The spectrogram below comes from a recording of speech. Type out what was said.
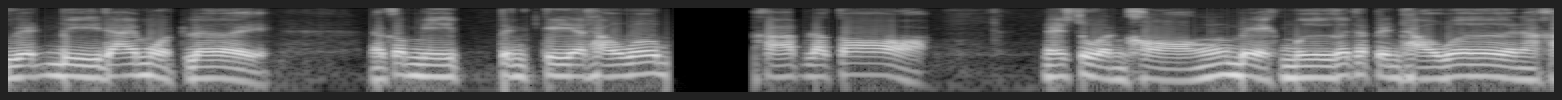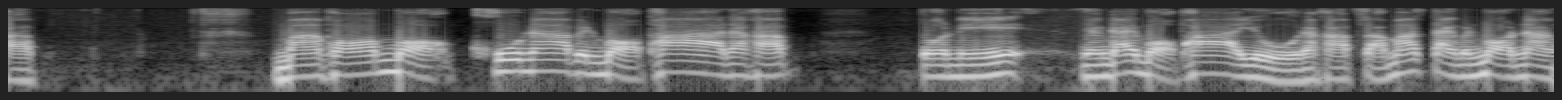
USB ได้หมดเลย แล้วก็มีเป็นเกียร์ทาวเวอร์นะครับแล้วก็ ในส่วนของเบรกมือก็จะเป็นทาวเวอร์นะครับ มาพร้อมเบาะคู่หน้าเป็นเบาะผ้านะครับ ตัวนี้ยังได้เบาะผ้าอยู่นะครับ สามารถแต่งเป็นเบาะหนัง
